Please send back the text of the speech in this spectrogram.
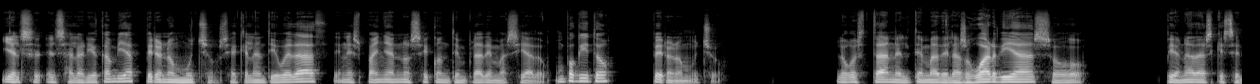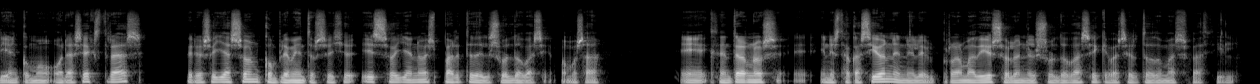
y el, salario cambia, pero no mucho. O sea que la antigüedad en España no se contempla demasiado. Un poquito, pero no mucho. Luego están el tema de las guardias o peonadas que serían como horas extras, pero eso ya son complementos, eso, ya no es parte del sueldo base. Vamos a eh, centrarnos eh, en esta ocasión, en el programa de hoy, solo en el sueldo base, que va a ser todo más fácil.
